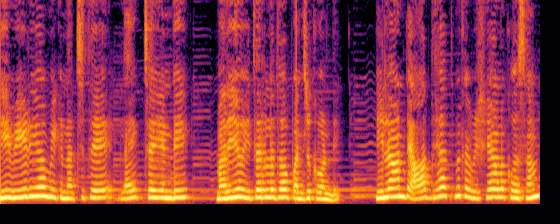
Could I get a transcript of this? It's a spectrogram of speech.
ఈ వీడియో మీకు నచ్చితే లైక్ చేయండి మరియు ఇతరులతో పంచుకోండి. ఇలాంటి ఆధ్యాత్మిక విషయాల కోసం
